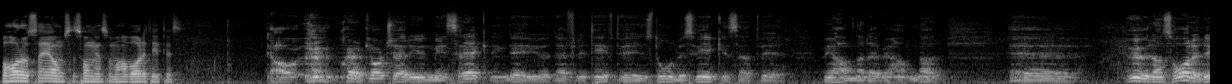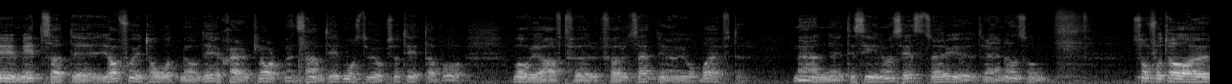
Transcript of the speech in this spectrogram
vad har du att säga om säsongen som har varit hittills? Ja, självklart så är det ju en missräkning. Det är ju definitivt. Det är en stor besvikelse att vi, vi hamnar där vi hamnar. Eh, huvudansvaret det är ju mitt så att eh, jag får ju ta åt mig av det självklart. Men samtidigt måste vi också titta på vad vi har haft för förutsättningar att jobba efter. Men eh, till syvende och sist så är det ju tränaren som, som får ta,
